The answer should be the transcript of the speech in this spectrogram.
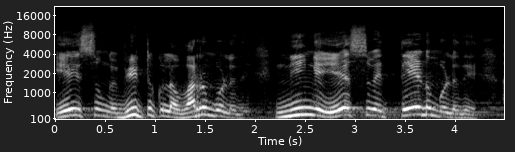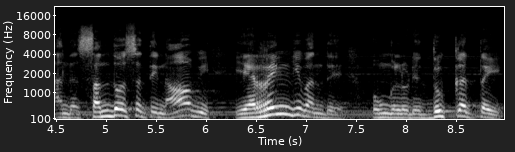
இயேசு உங்க வீட்டுக்குள்ள வரும் பொழுது நீங்க இயேசுவை தேடும் பொழுது அந்த சந்தோஷத்தின் ஆவி இறங்கி வந்து உங்களுடைய துக்கத்தை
